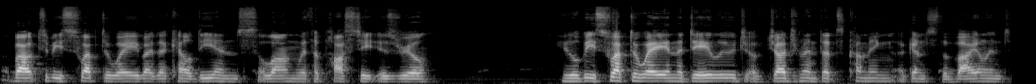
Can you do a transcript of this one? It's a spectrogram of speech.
about to be swept away by the Chaldeans along with apostate Israel. He will be swept away in the deluge of judgment that's coming against the violent.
